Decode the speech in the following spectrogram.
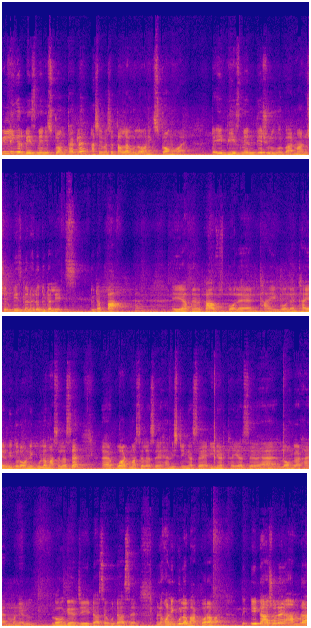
বিল্ডিংয়ের বেসমেন্ট স্ট্রং থাকলে আশেপাশের তাল্লাগুলো অনেক স্ট্রং হয়। তো এই বেসমেন্ট দিয়ে শুরু করব। আর মানুষের বেসমেন্ট হলো দুটা লেগস দুটা পা। এই আপনার কাভস বলেন থাই বলেন থাইয়ের ভিতরে অনেকগুলো মাসেল আছে কোয়াড মাসেল আছে হ্যামস্ট্রিং আছে ইনার থাই আছে হ্যাঁ লঙ্গার মানে লংয়ের যে এটা আছে, ওটা আছে মানে অনেকগুলো ভাগ করা হয়। তো এটা আসলে আমরা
